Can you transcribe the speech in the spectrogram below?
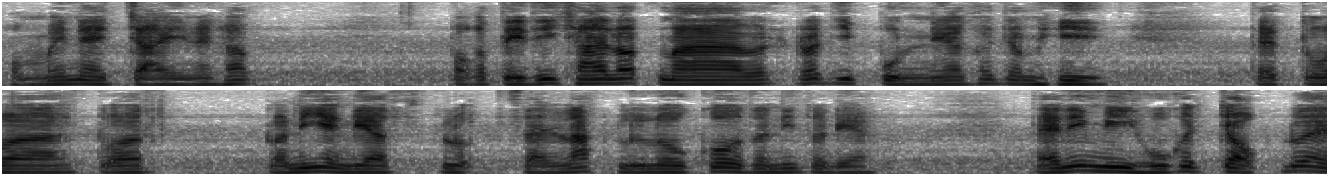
ผมไม่แน่ใจนะครับ ปกติที่ใช้รถมารถญี่ปุ่นเนี่ยเขาจะมีแต่ตัวตัวตัวนี้อย่างเดียวสัญลักษณ์หรือโลโก้ตัวนี้ตัวเดียว แต่นี่มีหูกระจกด้วย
